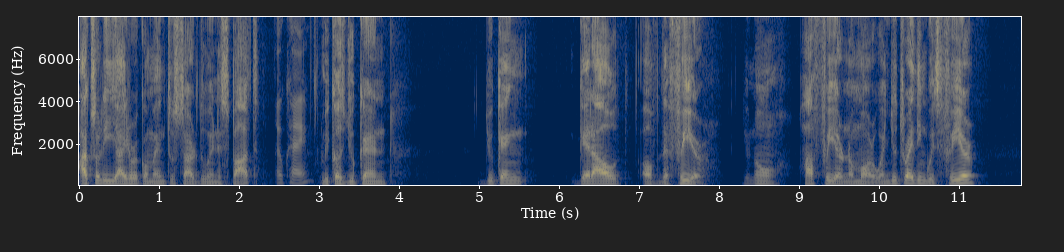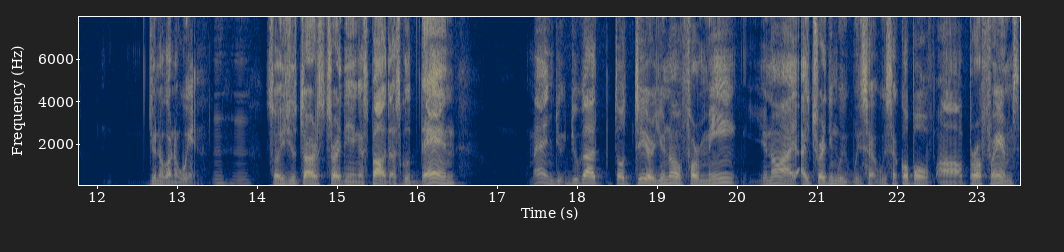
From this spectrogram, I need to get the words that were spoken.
Actually, I recommend to start doing a spot Okay. because you can you can get out of the fear. You know, have fear no more. When you're trading with fear, you're not gonna win. Mm-hmm. So if you start trading a spot, that's good. Then, man, you, you got top tier. You know, for me, you know, I, I trading with with a, with a couple of uh, pro firms,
